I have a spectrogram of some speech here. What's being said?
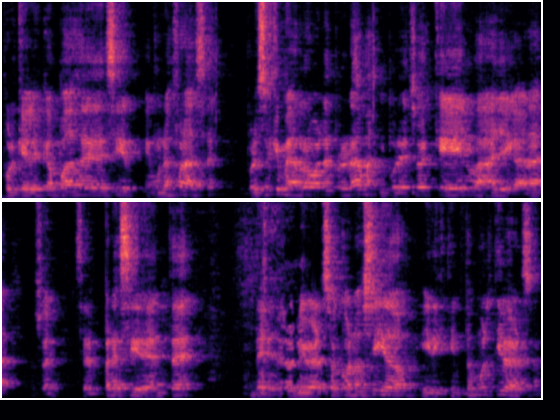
Porque él es capaz de decir en una frase, por eso es que me va a robar el programa y por eso es que él va a llegar a no sé, ser presidente del universo conocido y distintos multiversos.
